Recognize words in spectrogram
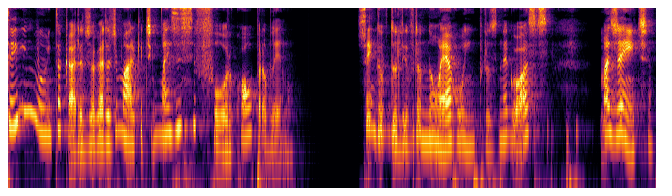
Tem muita cara de jogada de marketing, mas e se for, qual o problema? Sem dúvida, o livro não é ruim para os negócios, mas, gente,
